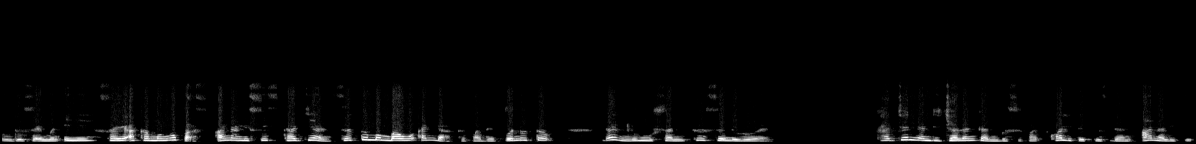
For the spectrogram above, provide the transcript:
Untuk segmen ini, saya akan mengupas analisis kajian serta membawa anda kepada penutup dan lumusan keseluruhan. Kajian yang dijalankan bersifat kualitatif dan analitik.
